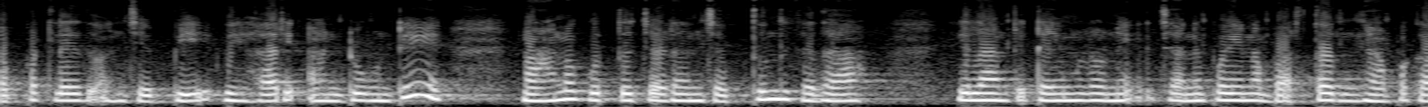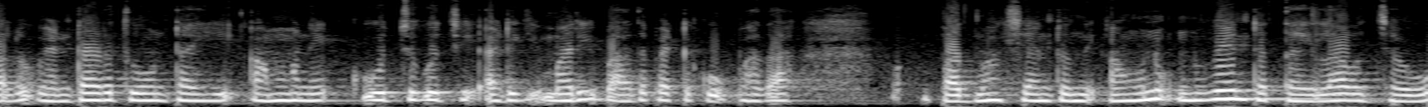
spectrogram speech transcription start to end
చెప్పట్లేదు అని చెప్పి విహారీ అంటూ ఉంటే నాన్న గుర్తొచ్చాడని చెప్తుంది కదా. ఇలాంటి టైంలోనే చనిపోయిన భర్త జ్ఞాపకాలు వెంటాడుతూ ఉంటాయి. అమ్మని కూర్చుకూర్చి అడిగి మరీ బాధ పెట్టకు. పద పద్మాక్షి అంటుంది. అవును నువ్వేంటత్త ఇలా వచ్చావు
